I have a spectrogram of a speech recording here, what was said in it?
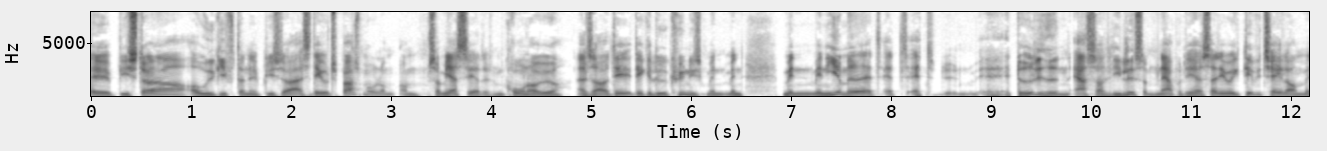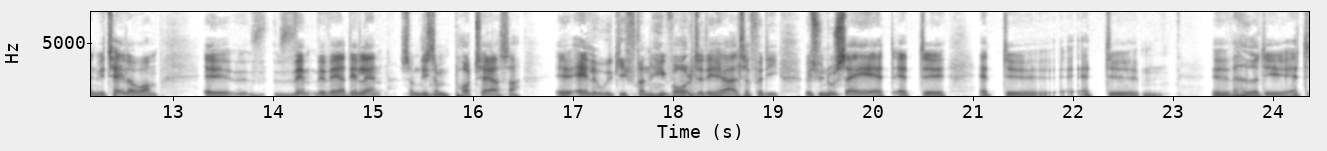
øh, blive større, og udgifterne blive større. Altså det er jo et spørgsmål om, om som jeg ser det, om kroner og øre. Altså, og det, det kan lyde kynisk, men, men, men, men i og med, at, at, at, øh, at dødeligheden er så lille, som den er på det her, så er det jo ikke det, vi taler om. Men vi taler jo om, øh, hvem vil være det land, som ligesom påtager sig øh, alle udgifterne i forhold til det her. Altså fordi, hvis vi nu sagde, at, at, øh, at, øh, at, øh, øh, hvad hedder det, at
